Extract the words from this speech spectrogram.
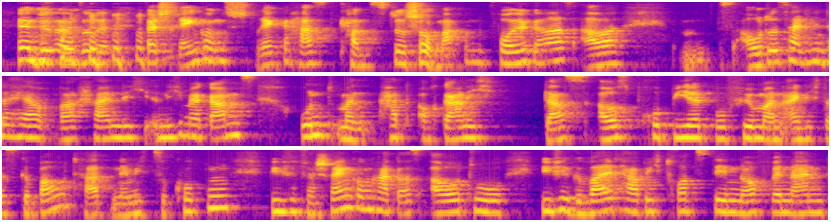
Wenn du dann so eine Verschränkungsstrecke hast, kannst du schon machen, Vollgas, aber das Auto ist halt hinterher wahrscheinlich nicht mehr ganz und man hat auch gar nicht das ausprobiert, wofür man eigentlich das gebaut hat, nämlich zu gucken, wie viel Verschränkung hat das Auto, wie viel Gewalt habe ich trotzdem noch, wenn ein,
